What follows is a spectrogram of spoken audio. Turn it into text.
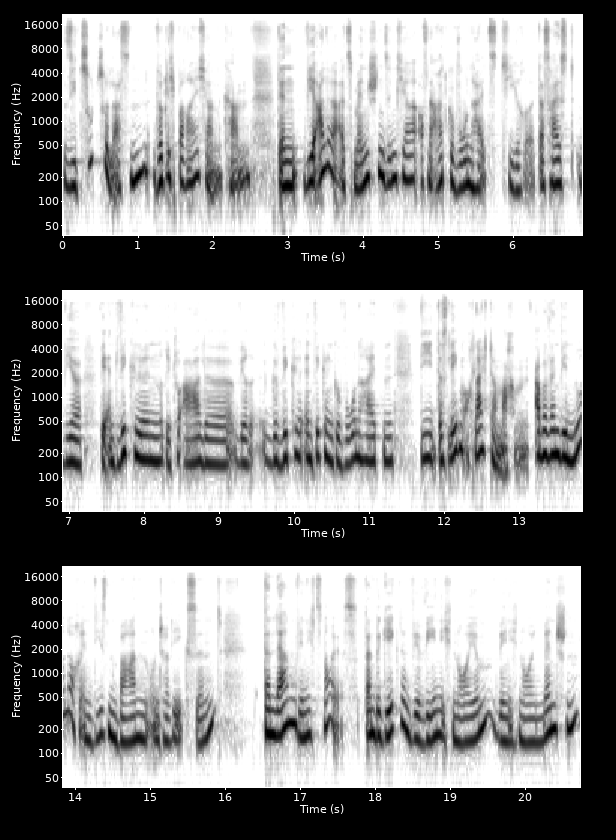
sie zuzulassen, wirklich bereichern kann. Denn wir alle als Menschen sind ja auf eine Art Gewohnheitstiere. Das heißt, wir, wir entwickeln Rituale, wir entwickeln Gewohnheiten, die das Leben auch leichter machen. Aber wenn wir nur noch in diesen Bahnen unterwegs sind, dann lernen wir nichts Neues. Dann begegnen wir wenig Neuem, wenig neuen Menschen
